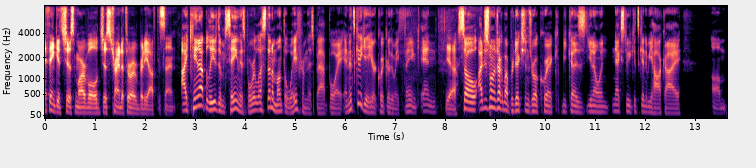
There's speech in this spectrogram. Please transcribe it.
I think it's just Marvel just trying to throw everybody off the scent. I cannot believe I'm saying this, but we're less than a month away from this bad boy, and it's gonna get here quicker than we think. And Yeah. so I just want to talk about predictions real quick because you know, in next week it's gonna be Hawkeye. Um,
